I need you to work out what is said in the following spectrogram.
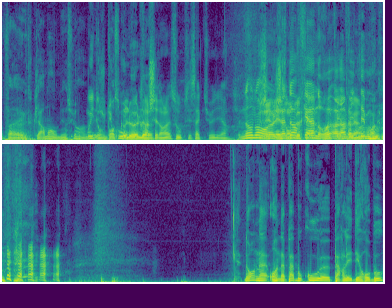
Enfin, clairement, bien sûr. Oui, Mais donc je du pense coup, que on le- peut le- cracher dans la soupe, c'est ça que tu veux dire. Non, non, euh, j'adore. Cannes, réinvitez-moi. Non, on n'a pas beaucoup euh, parlé des robots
